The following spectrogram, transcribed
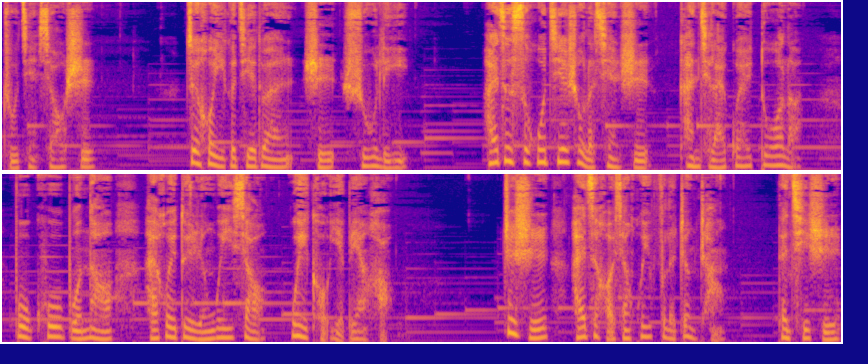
逐渐消失，最后一个阶段是疏离，孩子似乎接受了现实，看起来乖多了，不哭不闹，还会对人微笑，胃口也变好。这时，孩子好像恢复了正常，但其实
